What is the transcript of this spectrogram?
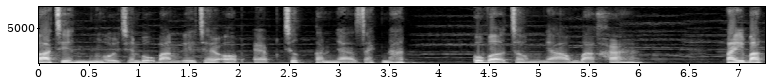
Ba Chiến ngồi trên bộ bàn ghế tre ọp ẹp trước căn nhà rách nát của vợ chồng nhà ông bà Khá. Tay bác,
